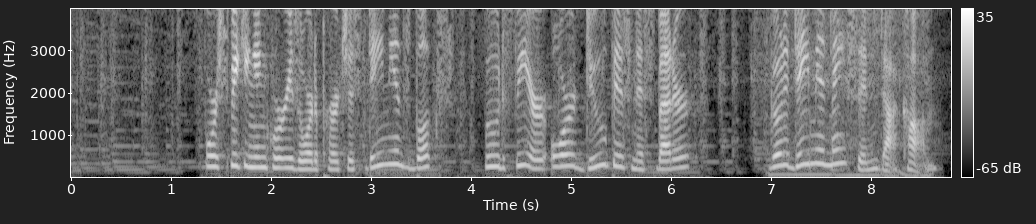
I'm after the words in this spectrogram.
For speaking inquiries or to purchase Damian's books, Food Fear, or Do Business Better, go to DamianMason.com.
